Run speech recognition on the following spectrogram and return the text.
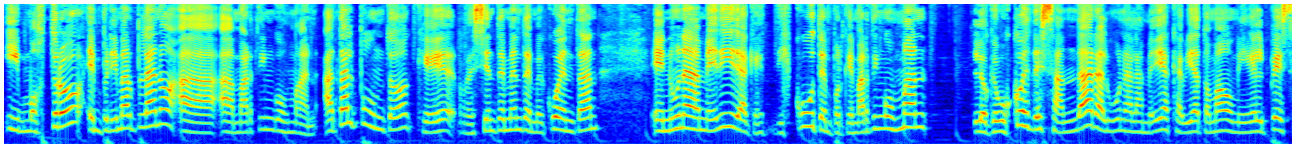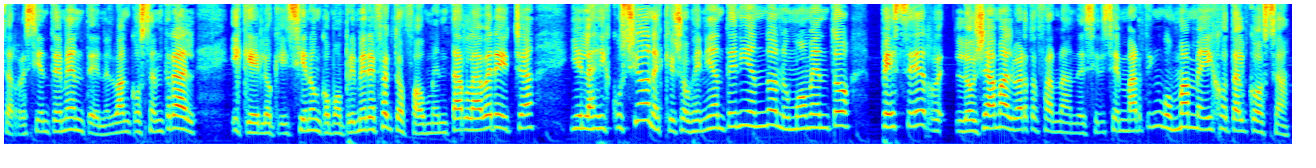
y mostró en primer plano a, Martín Guzmán, a tal punto que recientemente me cuentan, en una medida que discuten, porque Martín Guzmán lo que buscó es desandar algunas de las medidas que había tomado Miguel Pese recientemente en el Banco Central y que lo que hicieron como primer efecto fue aumentar la brecha. Y en las discusiones que ellos venían teniendo, en un momento Pese lo llama Alberto Fernández y dice, Martín Guzmán me dijo tal cosa.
